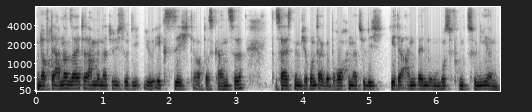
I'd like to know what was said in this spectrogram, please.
Und auf der anderen Seite haben wir natürlich so die UX-Sicht auf das Ganze. Das heißt nämlich runtergebrochen natürlich, jede Anwendung muss funktionieren.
